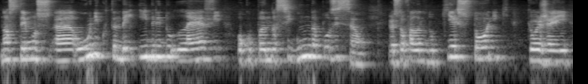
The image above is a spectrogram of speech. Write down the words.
nós temos uh, o único também híbrido leve ocupando a segunda posição. Eu estou falando do Kia Stonic, que hoje aí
